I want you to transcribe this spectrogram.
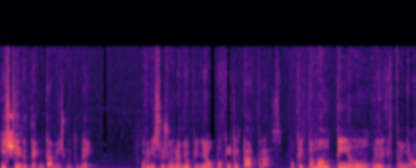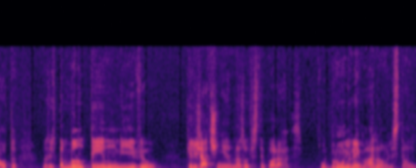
E chega tecnicamente muito bem. O Vinícius Júnior, na minha opinião, por que, que ele está atrás? Porque ele está mantendo, ele está em alta, mas ele está mantendo um nível que ele já tinha nas outras temporadas. O Bruno e o Neymar, não, eles estão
